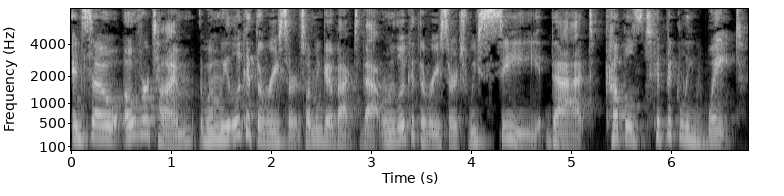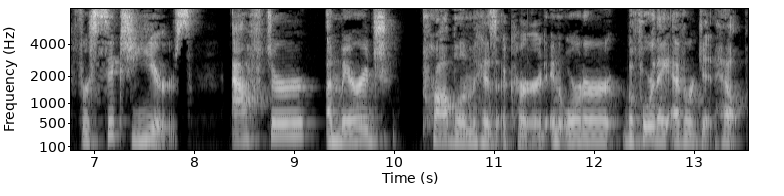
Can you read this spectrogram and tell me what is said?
And so over time, when we look at the research, let me go back to that. When we look at the research, we see that couples typically wait for six years after a marriage problem has occurred in order before they ever get help.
